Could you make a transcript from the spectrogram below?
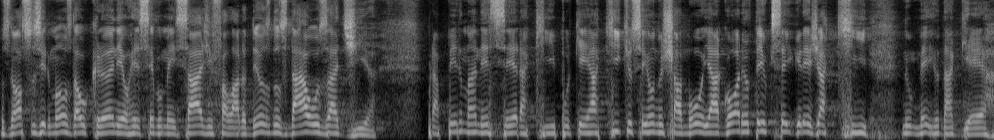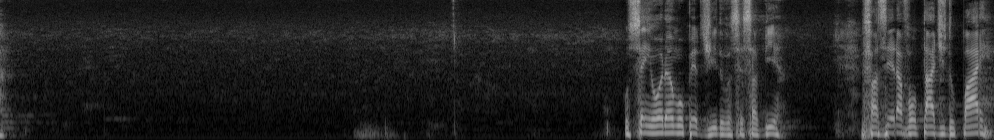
Os nossos irmãos da Ucrânia, eu recebo mensagem e falaram: Deus nos dá ousadia para permanecer aqui, porque é aqui que o Senhor nos chamou e agora eu tenho que ser igreja aqui, no meio da guerra. O Senhor ama o perdido, você sabia? Fazer a vontade do Pai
